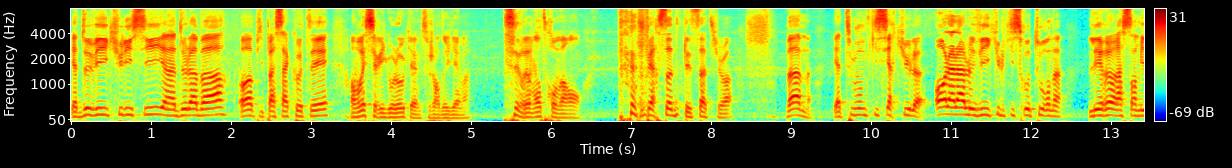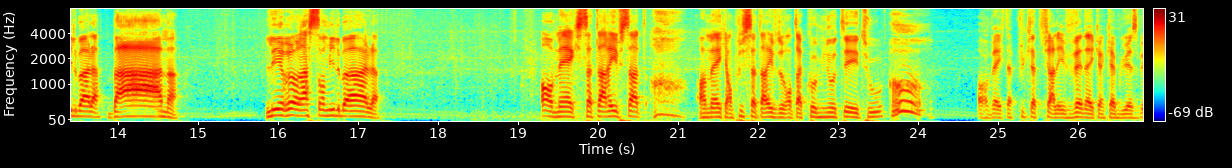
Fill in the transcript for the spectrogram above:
Il y a deux véhicules ici, il y en a deux là-bas. Hop, il passe à côté. En vrai, c'est rigolo quand même ce genre de game. hein. C'est vraiment trop marrant. Personne fait ça, tu vois. Bam, il y a tout le monde qui circule. Oh là là, le véhicule qui se retourne. L'erreur à 100 000 balles. Bam L'erreur à 100 000 balles. Oh mec, ça t'arrive ça. Oh mec, en plus ça t'arrive devant ta communauté et tout. Oh, oh mec, t'as plus qu'à te faire les veines avec un câble USB.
